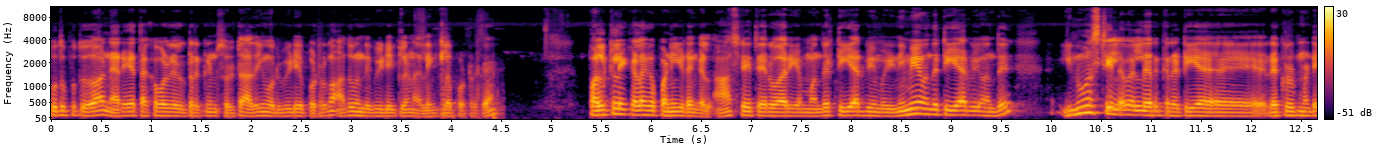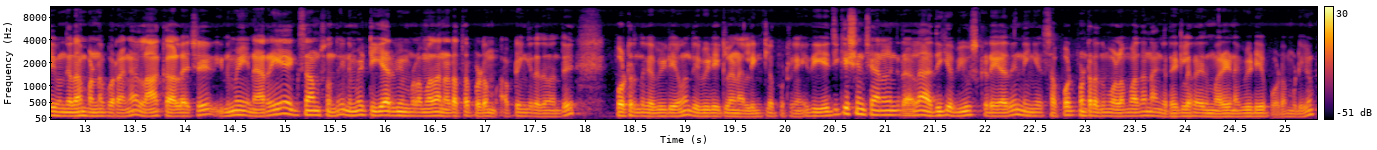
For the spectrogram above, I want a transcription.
புது புதுவாக நிறைய தகவல்கள் இருக்குதுன்னு சொல்லிட்டு அதையும் ஒரு வீடியோ போட்டிருக்கோம். அதுவும் இந்த வீடியோக்கில் நான் லிங்க்கில் போட்டிருக்கேன். பல்கலைக்கழக பணியிடங்கள். ஆசிரியர் தேர்வாரியம் வந்து டிஆர்பி இனிமேல் வந்து டிஆர்பி வந்து யூனிவர்சிட்டி லெவலில் இருக்கிற டிஆ ரெக்ரூட்மெண்ட்டை இவங்க தான் பண்ண போகிறாங்க லா காலேஜ் இனிமேல் நிறைய எக்ஸாம்ஸ் வந்து இனிமேல் டிஆர்பி மூலமாக தான் நடத்தப்படும் அப்படிங்கிறது வந்து போட்டிருந்த வீடியோ இந்த வீடியோக்கில் நான் லிங்க்கில் போட்டிருக்கேன். இது எஜுகேஷன் சேனலுங்கிறதால அதிக வியூஸ் கிடையாது. நீங்கள் சப்போர்ட் பண்ணுறது மூலமாக தான் நாங்கள் ரெகுலராக இது மாதிரியான வீடியோ போட முடியும்.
